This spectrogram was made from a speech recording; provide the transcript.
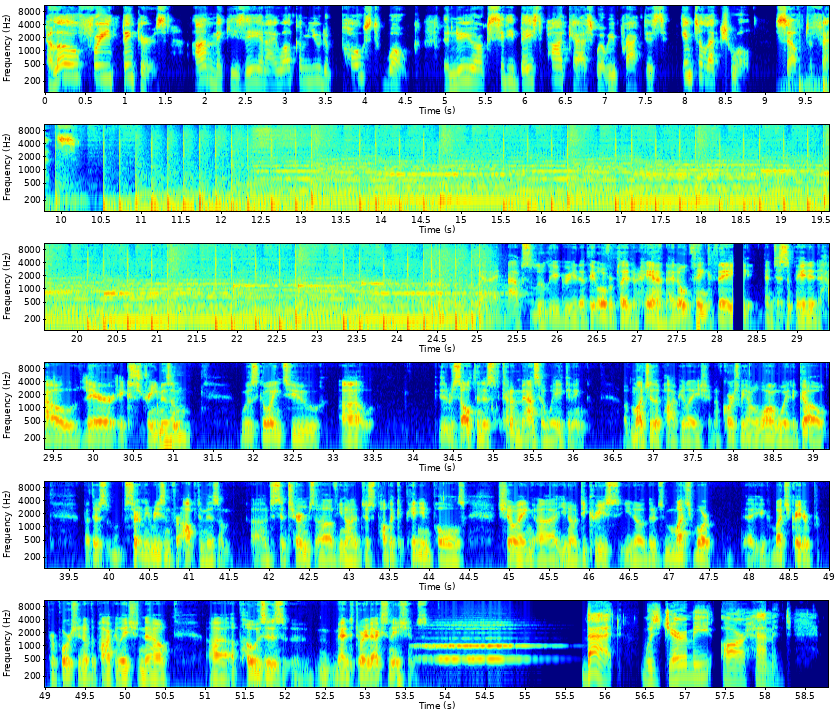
Hello, free thinkers. I'm Mickey Z, and I welcome you to Post Woke, the New York City based podcast where we practice intellectual self defense. Yeah, I absolutely agree that they overplayed their hand. I don't think they anticipated how their extremism was going to uh, result in this kind of mass awakening of much of the population. Of course, we have a long way to go, but there's certainly reason for optimism. Uh, just in terms of you know just public opinion polls showing uh, you know decrease you know there's much more a much greater proportion of the population now uh, opposes mandatory vaccinations. That was Jeremy R. Hammond,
